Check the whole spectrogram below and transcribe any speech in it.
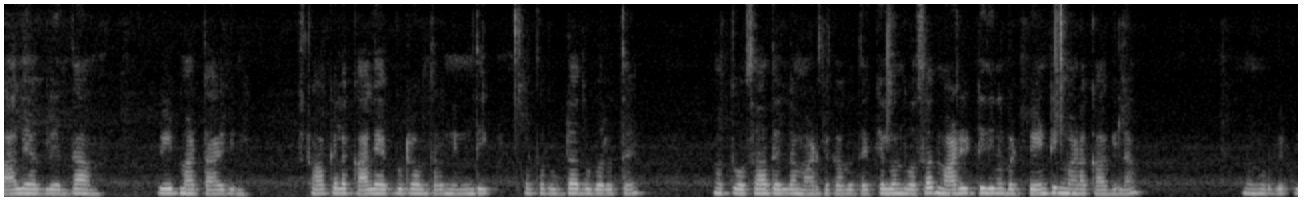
ಖಾಲಿ ಆಗಲಿ ಅಂತ ವೆಯ್ಟ್ ಮಾಡ್ತಾ ಇದ್ದೀನಿ. ಸ್ಟಾಕ್ ಎಲ್ಲ ಖಾಲಿ ಆಗಿಬಿಟ್ರೆ ಒಂಥರ ನೆಮ್ಮದಿ. ಸ್ವಲ್ಪ ದುಡ್ಡಾದರೂ ಬರುತ್ತೆ. ಮತ್ತು ಹೊಸದೆಲ್ಲ ಮಾಡಬೇಕಾಗುತ್ತೆ. ಕೆಲವೊಂದು ಹೊಸದು ಮಾಡಿಟ್ಟಿದ್ದೀನಿ ಬಟ್ ಪೇಂಟಿಂಗ್ ಮಾಡೋಕ್ಕಾಗಿಲ್ಲ. ನೋಡಬೇಕು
